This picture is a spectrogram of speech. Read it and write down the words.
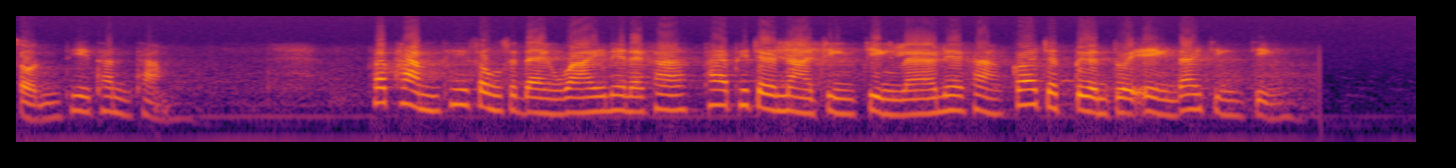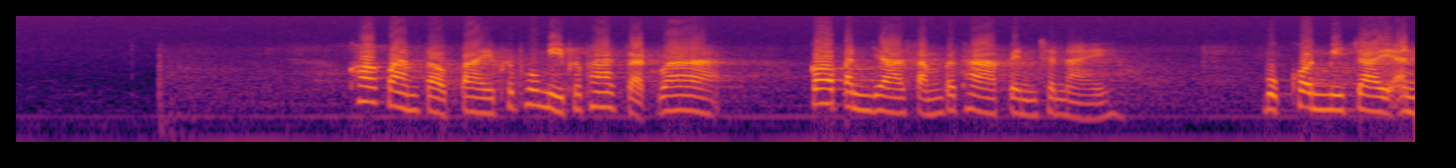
ศลที่ท่านทำพระธรรมที่ทรงแสดงไว้เนี่ยนะคะ ถ้าพิจารณาจริง ๆ แล้วเนี่ยค่ะ ก็จะเตือนตัวเองได้จริง ๆ ข้อความต่อไปพระผู้มีพระภาคตรัสว่า ก็ปัญญาสัมปทาเป็นไฉนบุคคลมีใจอัน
